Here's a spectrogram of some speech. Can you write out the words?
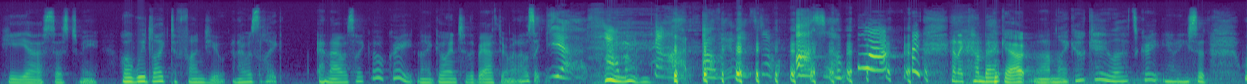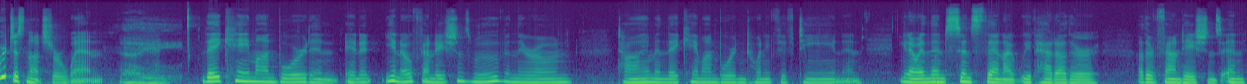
he uh, says to me, "Well, we'd like to fund you." And I was like, and I was like, "Oh, great!" And I go into the bathroom, and I was like, "Yes! Oh my god! Oh, man, it's so awesome!" and I come back out, and I'm like, "Okay, well, that's great." You know, he said, "We're just not sure when." Aye. they came on board and, and it you know foundations move in their own time and they came on board in 2015 and you know and then since then I, we've had other other foundations and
